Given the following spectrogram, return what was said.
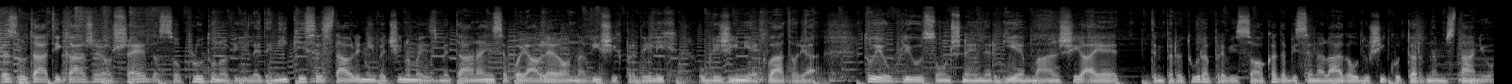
Rezultati kažejo še, da so Plutonovi ledeniki sestavljeni večinoma iz metana in se pojavljajo na višjih predeljih v bližini ekvatorja. Tu je vpliv sončne energije manjši, a je temperatura previsoka, da bi se nalagal dušik v trdnem stanju.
